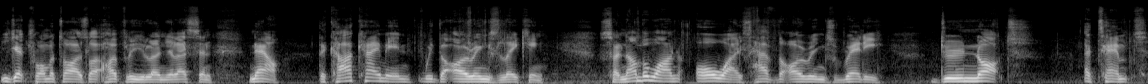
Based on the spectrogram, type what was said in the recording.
you get traumatized. Like hopefully you learn your lesson. Now the car came in with the O-rings leaking. So number one, always have the O-rings ready. Do not attempt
